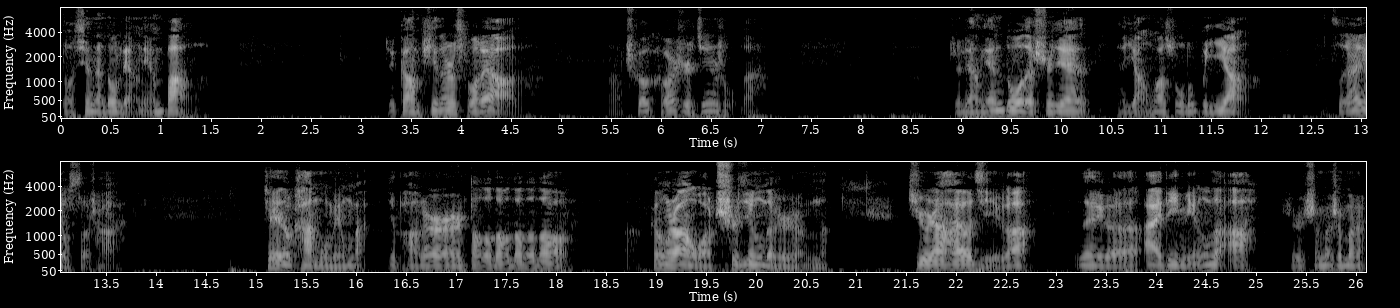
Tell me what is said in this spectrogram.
到现在都两年半了。这杠皮都是塑料的，啊，车壳是金属的，这两年多的时间，它氧化速度不一样了，自然有色差。这都看不明白，就跑这儿叨叨叨叨叨叨，啊，更让我吃惊的是什么呢？居然还有几个那个 ID 名字啊！这是什么什么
